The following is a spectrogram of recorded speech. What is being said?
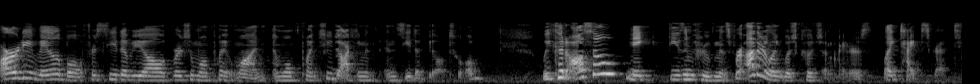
already available for CWL version 1.1 and 1.2 documents in CWL tool. We could also make these improvements for other language code generators, like TypeScript.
